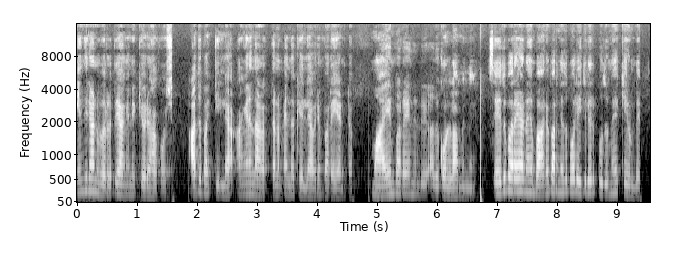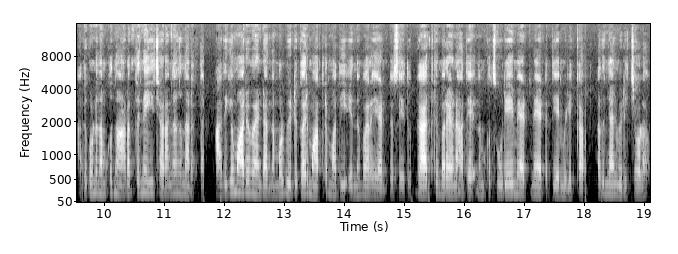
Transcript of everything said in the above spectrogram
എന്തിനാണ് വെറുതെ അങ്ങനെയൊക്കെ ഒരു ആഘോഷം? അത് പറ്റില്ല അങ്ങനെ നടത്തണം എന്നൊക്കെ എല്ലാവരും പറയാൻ കേട്ടോ. മായം പറയുന്നുണ്ട് അത് കൊള്ളാമെന്ന്. സേതു പറയാണ് ഭാനു പറഞ്ഞതുപോലെ ഇതിലൊരു പുതുമയൊക്കെ ഉണ്ട്. അതുകൊണ്ട് നമുക്ക് നാടൻ തന്നെ ഈ ചടങ്ങ് അങ്ങ് നടത്താം. അധികം ആരും വേണ്ട നമ്മൾ വീട്ടുകാർ മാത്രം മതി എന്ന് പറയാൻ കേട്ടോ സേതു. ഗായത്രി പറയാണ് അതെ നമുക്ക് സൂര്യയും ഏട്ടനെ ഏട്ടത്തെയും വിളിക്കാം. അത് ഞാൻ വിളിച്ചോളാം.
